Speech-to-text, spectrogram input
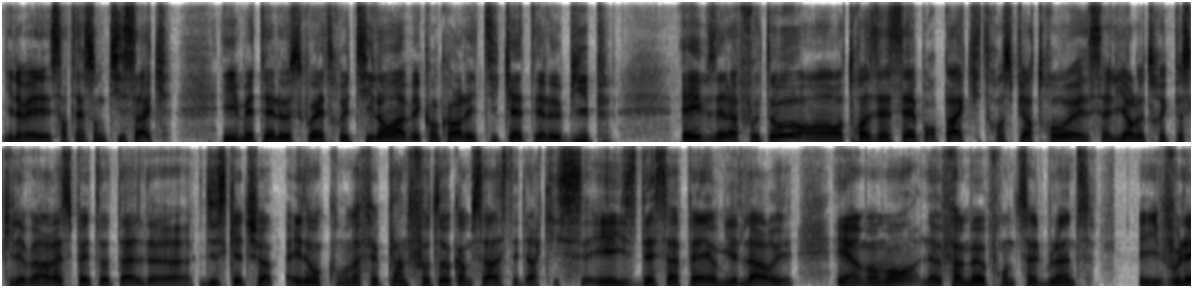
il avait sorti son petit sac et il mettait le sweat rutilant avec encore l'étiquette et le bip et il faisait la photo en trois essais pour pas qu'il transpire trop et salir le truc parce qu'il avait un respect total de- du skate shop. Et donc on a fait plein de photos comme ça, c'est-à-dire qu'il se dessapait au milieu de la rue. Et à un moment, le fameux frontside blunt, il voulait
